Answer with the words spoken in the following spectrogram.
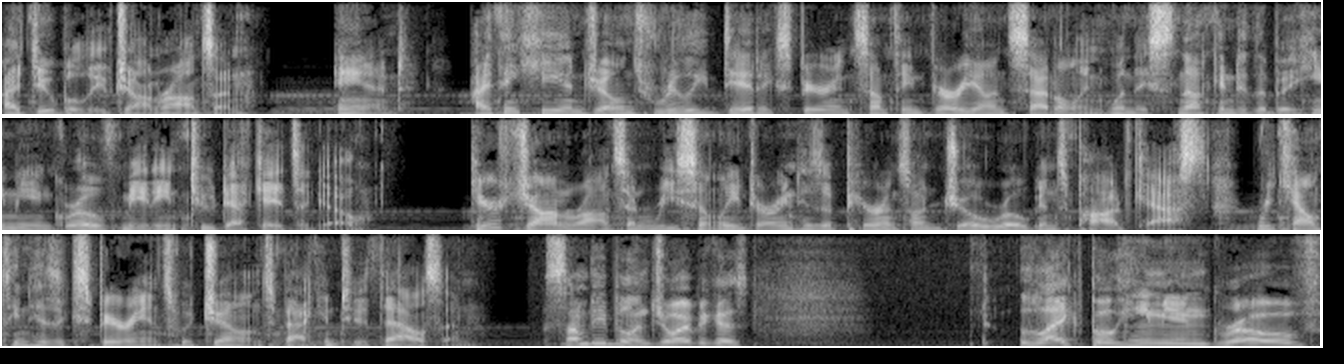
I do believe Jon Ronson. And I think he and Jones really did experience something very unsettling when they snuck into the Bohemian Grove meeting two decades ago. Here's Jon Ronson recently during his appearance on Joe Rogan's podcast, recounting his experience with Jones back in 2000. Some people enjoy because like Bohemian Grove,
